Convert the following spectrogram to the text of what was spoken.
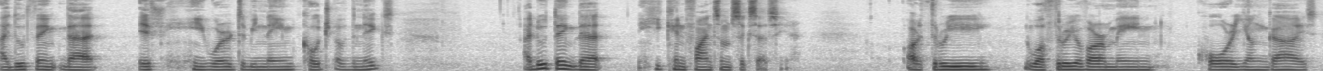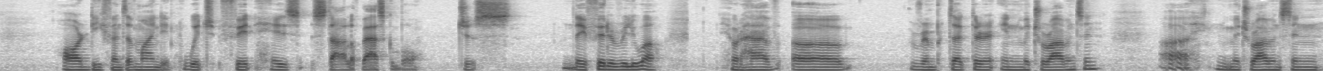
I do think that if he were to be named coach of the Knicks, I do think that he can find some success here. Our three, well, three of our main core young guys are defensive minded, which fit his style of basketball. Just they fit it really well. He'll have a rim protector in Mitchell Robinson, uh, Mitch Robinson,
